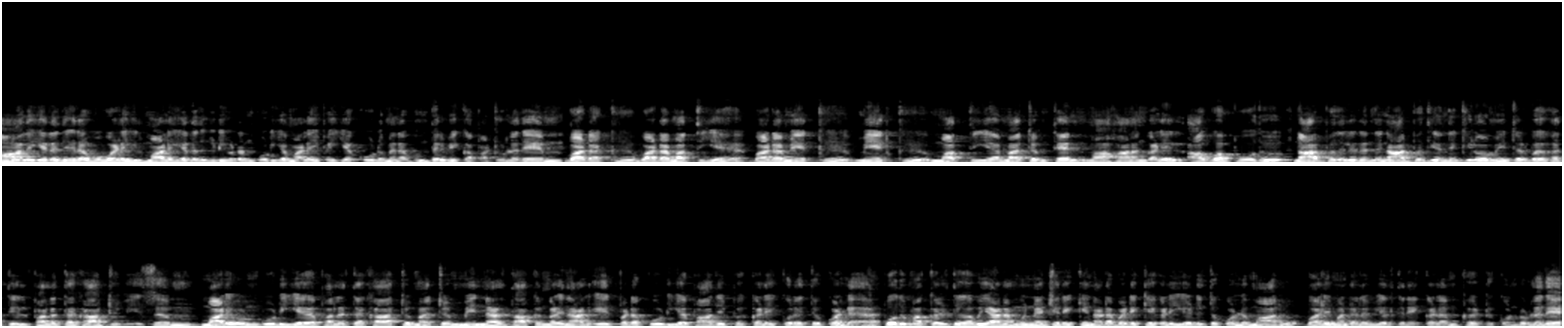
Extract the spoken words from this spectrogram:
மாலை அல்லது இரவு வேளையில் மழை அல்லது இடியுடன் கூடிய மழை பெய்யக்கூடும் எனவும் தெரிவிக்கப்பட்டுள்ளது. வடக்கு வடமத்திய வடமேற்கு மேற்கு மத்திய மற்றும் தென் மாகாணங்களில் அவ்வப்போது நாற்பதிலிருந்து நாற்பத்தி ஐந்து கிலோமீட்டர் வேகத்தில் பலத்த காற்று வீசும். மழையுடன் கூடிய பலத்த காற்று மற்றும் மின்னல் தாக்கங்களினால் ஏற்படக்கூடிய பாதிப்புகளை குறைத்துக் கொள்ள பொதுமக்கள் தேவையான முன்னெச்சரிக்கை நடவடிக்கைகளை எடுத்துக் கொள்ளுமாறு வளிமண்டலவியல் திணைக்களம் கேட்டுக் கொண்டுள்ளது.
